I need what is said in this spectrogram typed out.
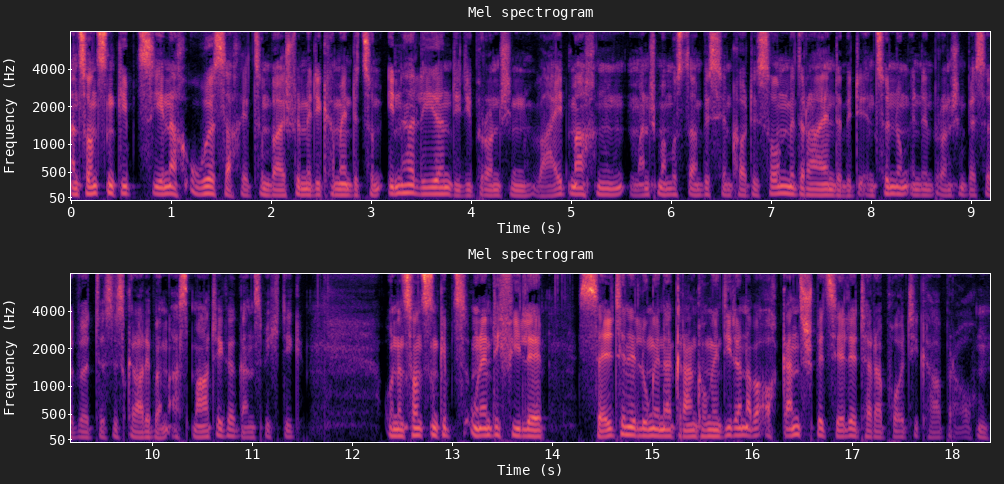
Ansonsten gibt es je nach Ursache zum Beispiel Medikamente zum Inhalieren, die die Bronchien weit machen. Manchmal muss da ein bisschen Cortison mit rein, damit die Entzündung in den Bronchien besser wird. Das ist gerade beim Asthmatiker ganz wichtig. Und ansonsten gibt es unendlich viele seltene Lungenerkrankungen, die dann aber auch ganz spezielle Therapeutika brauchen.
